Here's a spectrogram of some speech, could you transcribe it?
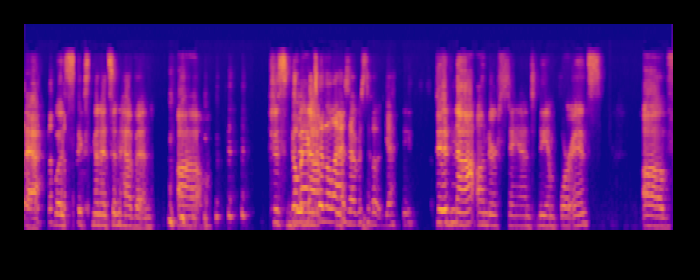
that was six minutes in heaven. Um, just Go back not, to the last episode, guys. did not understand the importance of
